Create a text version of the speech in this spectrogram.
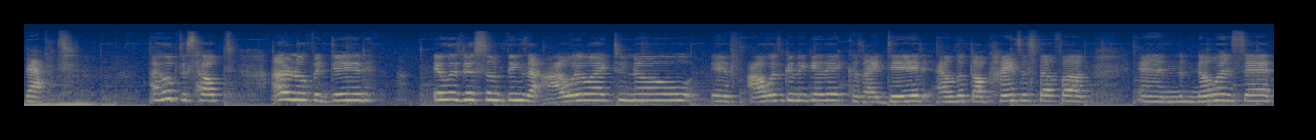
that. I hope this helped. I don't know if it did. It was just some things that I would like to know if I was gonna get it, because I did. I looked all kinds of stuff up and no one said,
